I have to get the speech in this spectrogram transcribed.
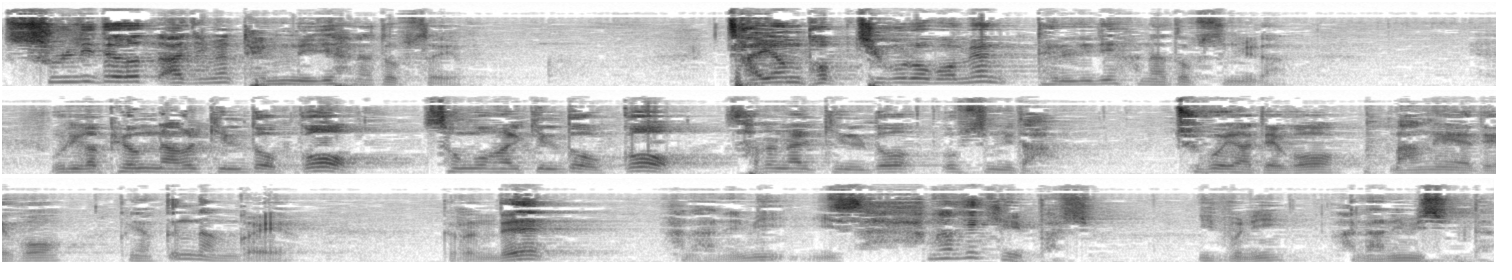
순리대로 따지면 되는 일이 하나도 없어요. 자연 법칙으로 보면 될 일이 하나도 없습니다. 우리가 병 나을 길도 없고 성공할 길도 없고 살아날 길도 없습니다. 죽어야 되고 망해야 되고 그냥 끝난 거예요. 그런데 하나님이 이상하게 개입하시고 이분이 하나님이십니다.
